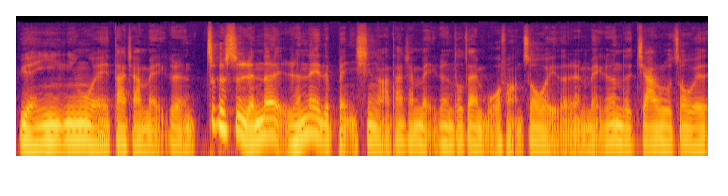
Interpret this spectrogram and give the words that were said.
原因，因为大家每个人，这个是人的人类的本性啊，大家每个人都在模仿周围的人，每个人的加入周围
